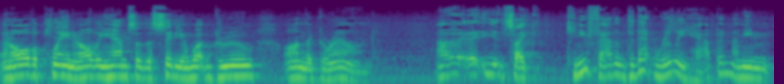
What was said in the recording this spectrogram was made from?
and all the plain and all the hams of the city and what grew on the ground. Uh, it's like, can you fathom? Did that really happen? I mean,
